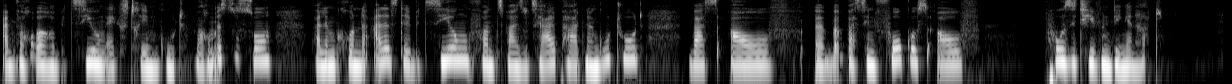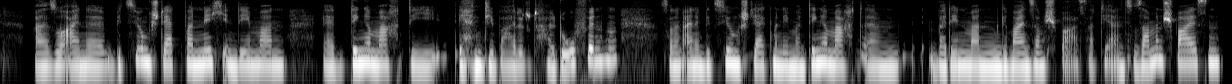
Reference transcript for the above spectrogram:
einfach eure Beziehung extrem gut. Warum ist das so? Weil im Grunde alles der Beziehung von zwei Sozialpartnern gut tut, was auf, äh, was den Fokus auf positiven Dingen hat. Also eine Beziehung stärkt man nicht, indem man äh, Dinge macht, die, die beide total doof finden, sondern eine Beziehung stärkt man, indem man Dinge macht, ähm, bei denen man gemeinsam Spaß hat, die einen zusammenschweißen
